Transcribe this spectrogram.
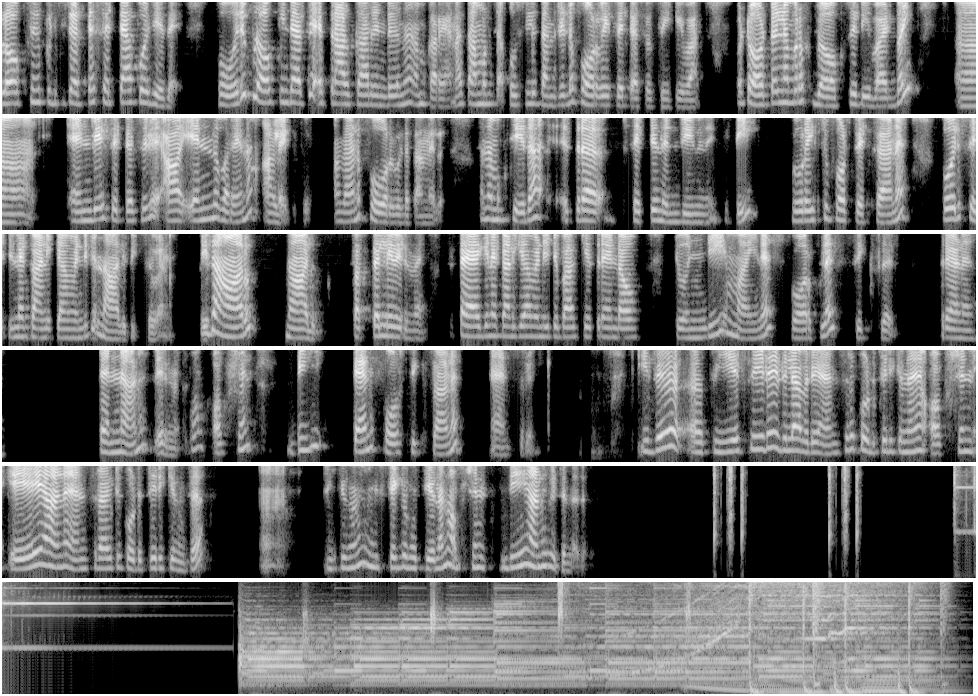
ബ്ലോക്സിനെ പിടിച്ചിട്ട് ഒറ്റ സെറ്റ് ആക്കുകയോ ചെയ്തേ. അപ്പൊ ഒരു ബ്ലോക്കിന്റെ അകത്ത് എത്ര ആൾക്കാരുണ്ട് എന്ന് നമുക്കറിയാം. അത് നമ്മൾ ക്വസ്റ്റിൽ തന്നിട്ടുണ്ട് ഫോർ വേ സെറ്റ് അസോസിയേറ്റീവ് ആണ്. അപ്പൊ total number of blocks divide by n way set associate ആ എൻ എന്ന് പറയുന്ന ആളെടുത്തു അതാണ് ഫോർ ഇവിടെ തന്നത്. നമുക്ക് ചെയ്ത എത്ര സെറ്റ് കിട്ടി. Two raise to four sets ആണ്. അപ്പോൾ ഒരു സെറ്റിനെ കാണിക്കാൻ വേണ്ടിയിട്ട് നാല് പിക്സ് വേണം. ഇത് ആറും നാലും. പത്തല്ലേ വരുന്നത് ടാഗിനെ കാണിക്കാൻ വേണ്ടിയിട്ട് ബാക്കി എത്ര ഉണ്ടാവും? Twenty minus four plus six എത്രയാണ്? ടെൻ ആണ് വരുന്നത്. അപ്പം option D ten four six ആണ് ആൻസർ ഇത് പി എസ് സിയുടെ ഇതിൽ അവർ ആൻസർ കൊടുത്തിരിക്കുന്നത് ഓപ്ഷൻ എ ആണ് ആൻസർ ആയിട്ട് കൊടുത്തിരിക്കുന്നത്. എനിക്ക് മിസ്റ്റേക്ക് പറ്റിയതാണ് ഓപ്ഷൻ ഡി ആണ് കിട്ടുന്നത്.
